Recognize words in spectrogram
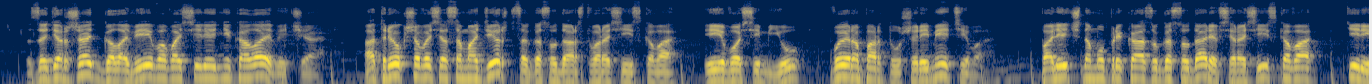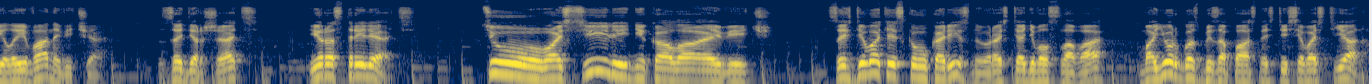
– задержать Головеева Василия Николаевича, отрекшегося самодержца государства российского и его семью в аэропорту Шереметьево по личному приказу государя Всероссийского Кирилла Ивановича задержать и расстрелять. «Тю, Василий Николаевич!» С издевательской укоризную растягивал слова майор госбезопасности Севастьянов.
